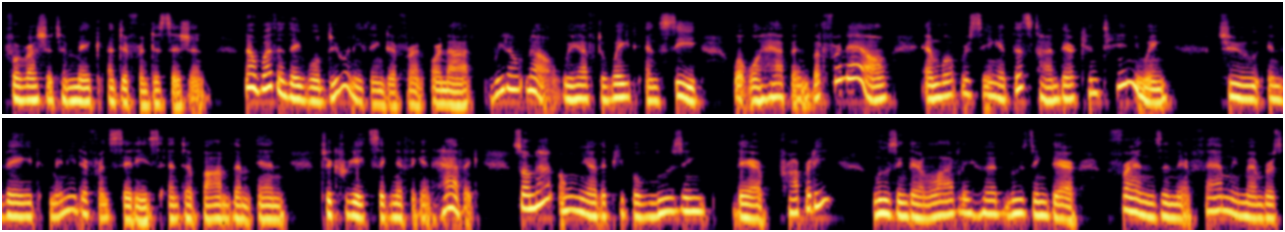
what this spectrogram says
for Russia to make a different decision. Now, whether they will do anything different or not, we don't know. We have to wait and see what will happen. But for now, and what we're seeing at this time, they're continuing to invade many different cities and to bomb them in to create significant havoc. So not only are the people losing their property, losing their livelihood, losing their friends and their family members,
